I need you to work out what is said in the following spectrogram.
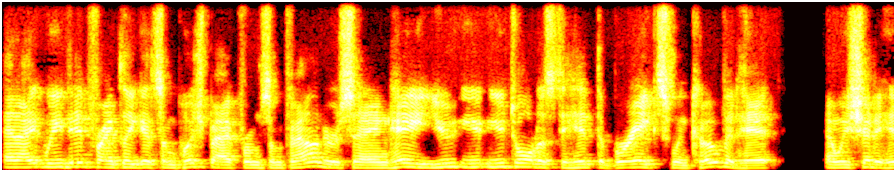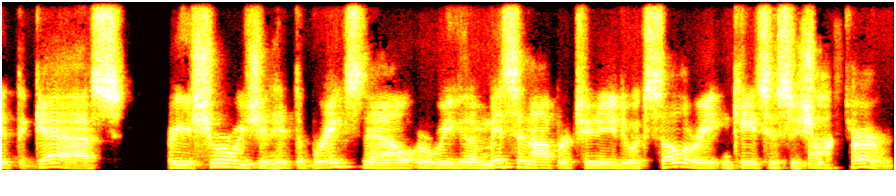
And I, we did frankly get some pushback from some founders saying, Hey, you, you, you told us to hit the brakes when COVID hit and we should have hit the gas. Are you sure we should hit the brakes now? Or are we going to miss an opportunity to accelerate in case this is short term?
